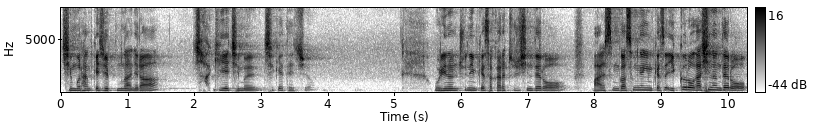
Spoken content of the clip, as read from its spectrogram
짐을 함께 질 뿐 아니라 자기의 짐을 지게 되죠. 우리는 주님께서 가르쳐 주신 대로 말씀과 성령님께서 이끌어 가시는 대로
